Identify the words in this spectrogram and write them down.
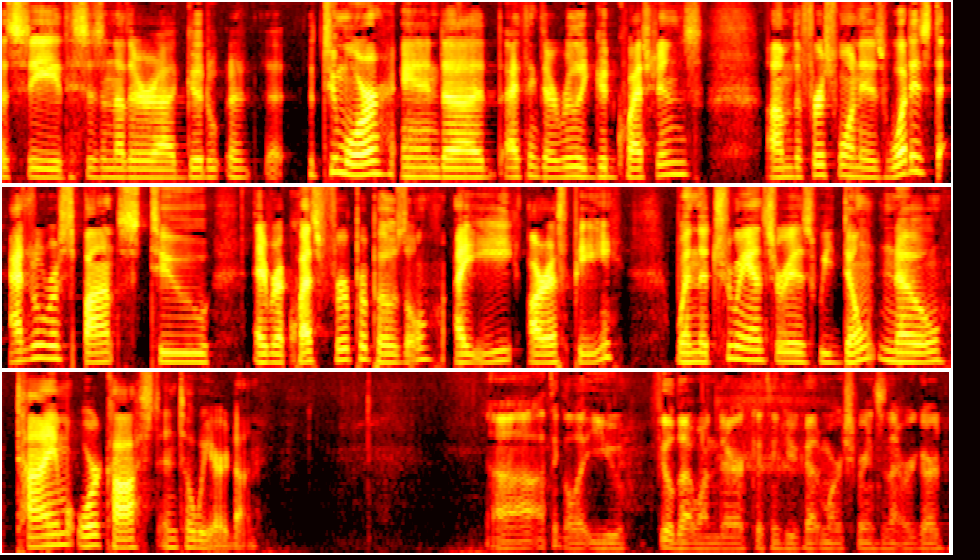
let's see. This is another uh, good, uh, uh, two more, and uh, I think they're really good questions. Um, the first one is What is the agile response to a request for a proposal, i.e., RFP, when the true answer is we don't know time or cost until we are done? Uh, I think I'll let you field that one, Derek. I think you've got more experience in that regard.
